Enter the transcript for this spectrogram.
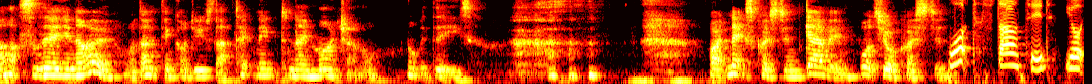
Ah, so there you know. I don't think I'd use that technique to name my channel. Not with these. right, next question. Gavin, what's your question? What started your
